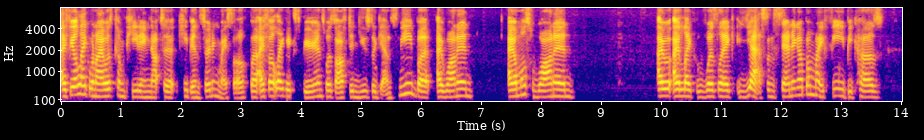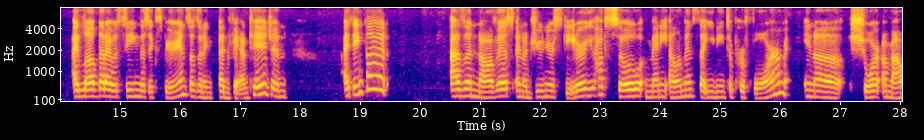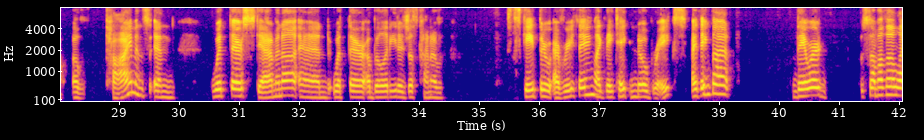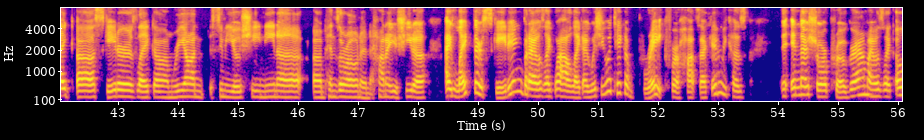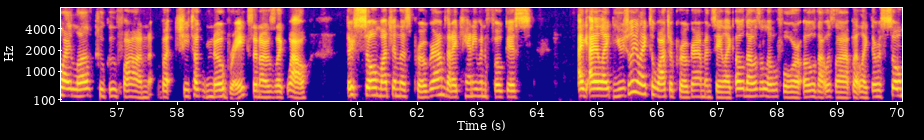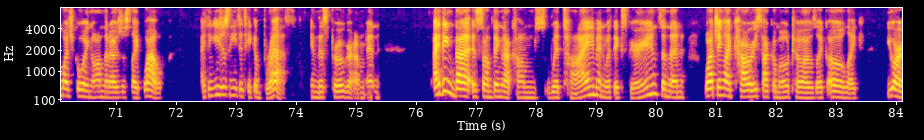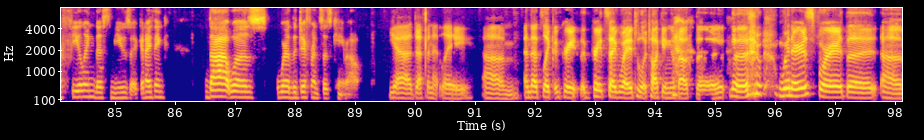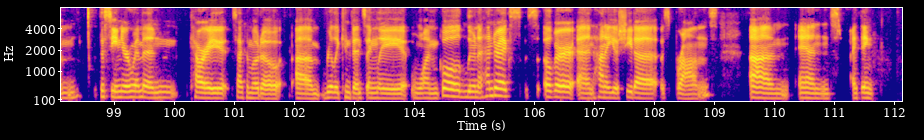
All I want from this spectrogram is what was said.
I feel like when I was competing, not to keep inserting myself, but I felt like experience was often used against me. But I wanted, I almost wanted, I, I like was like, yes, and standing up on my feet because I love that I was seeing this experience as an advantage. And I think that as a novice and a junior skater, you have so many elements that you need to perform in a short amount of time and and with their stamina and with their ability to just kind of skate through everything like they take no breaks i think that they were some of the like uh skaters like um rion sumiyoshi nina uh, and hana yoshida i like their skating but i was like wow like i wish you would take a break for a hot second because in their short program, I was like, oh, I love Cuckoo Fan, but she took no breaks. And I was like, wow, there's so much in this program that I can't even focus. I, I like usually like to watch a program and say, like, oh, that was a level four. Oh, that was that. But like there was so much going on that I was just like, wow, I think you just need to take a breath in this program. And I think that is something that comes with time and with experience. And then watching like Kaori Sakamoto, I was like, oh, like you are feeling this music and i think that was where the differences came out yeah definitely. Um, and that's like a great a great segue to talking about the the winners for the um, the senior women kaori sakamoto um, really convincingly won gold Loena Hendrickx silver and hana yoshida was bronze. Um, and i think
